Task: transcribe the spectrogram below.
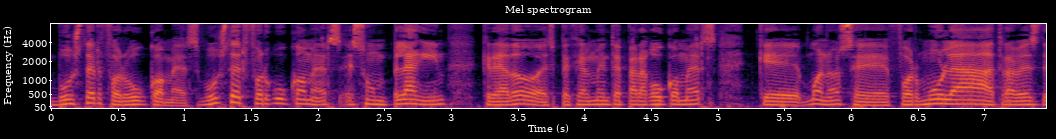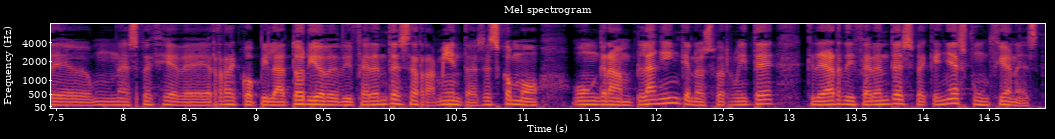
Booster for WooCommerce. Booster for WooCommerce es un plugin creado especialmente para WooCommerce que, bueno, se formula a través de una especie de recopilatorio de diferentes herramientas. Es como un gran plugin que nos permite crear diferentes pequeñas funciones.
